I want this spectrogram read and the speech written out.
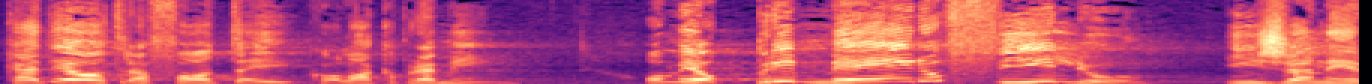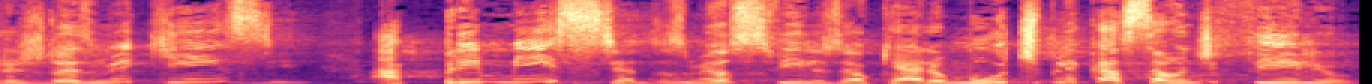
Cadê outra foto aí? Coloca para mim. O meu primeiro filho, em janeiro de 2015 a primícia dos meus filhos. Eu quero multiplicação de filho.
